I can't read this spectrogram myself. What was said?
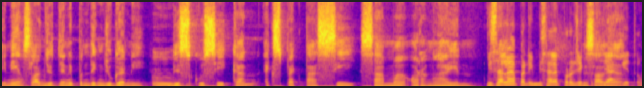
ini yang selanjutnya nih penting juga nih, Mm. diskusikan ekspektasi sama orang lain. Misalnya apa nih? Misalnya proyek kerja gitu.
